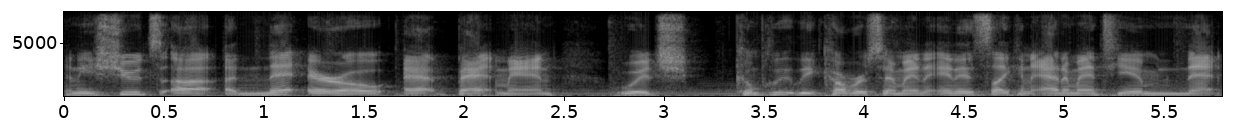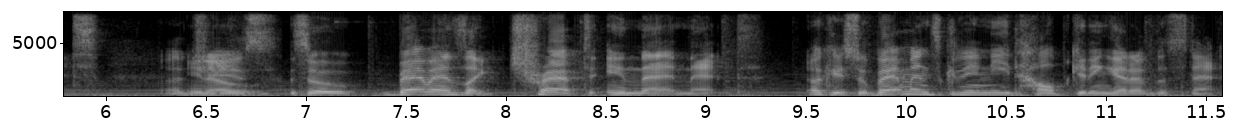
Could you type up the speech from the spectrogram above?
and he shoots a, a net arrow at Batman, which completely covers him and, and it's like an adamantium net. Oh, you know, so Batman's like trapped in that net. Okay, so Batman's gonna need help getting out of this net.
